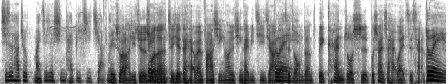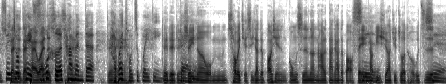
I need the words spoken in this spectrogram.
其实他就买这些新台币计价的。没错啦，也就是说呢，这些在台湾发行，然后用新台币计价的这种的，被看作是不算是海外资产。对，所以就可以符合他们的海外投资规定。对对对，对，所以呢，我们稍微解释一下，这保险公司呢拿了大家的保费，他必须要去做投资。是。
